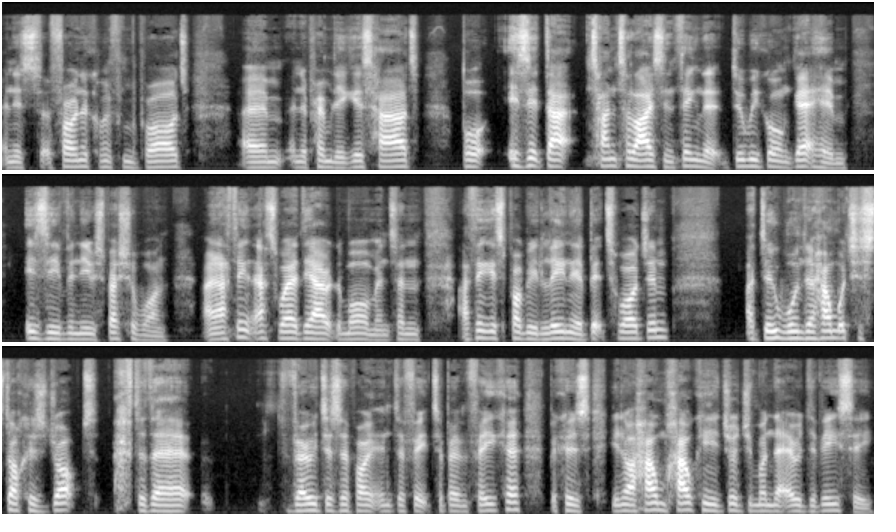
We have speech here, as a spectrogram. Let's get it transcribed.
And it's a foreigner coming from abroad, um, and the Premier League is hard. But is it that tantalising thing that do we go and get him? Is he the new special one? And I think that's where they are at the moment. And I think it's probably leaning a bit towards him. I do wonder how much his stock has dropped after their very disappointing defeat to Benfica because you know how how can you judge him on the Eredivisie?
